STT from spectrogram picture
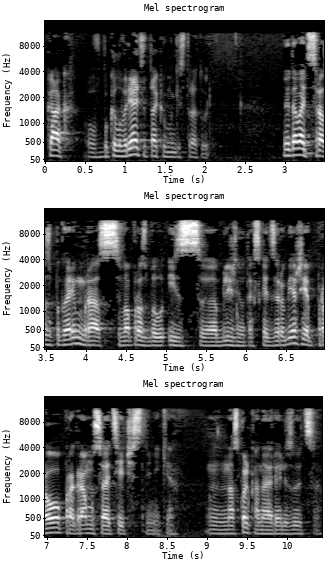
как в бакалавриате, так и в магистратуре. Ну и давайте сразу поговорим, раз вопрос был из э, ближнего, так сказать, зарубежья, про программу «Соотечественники». Насколько она реализуется?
